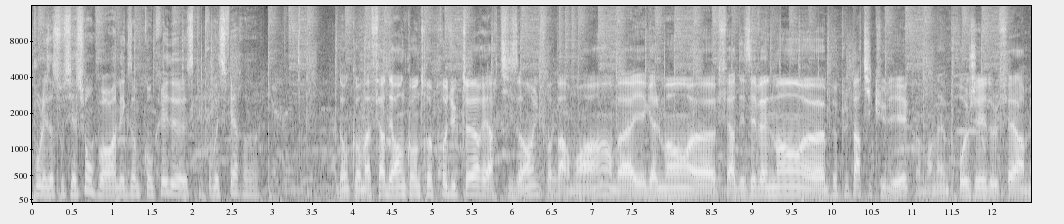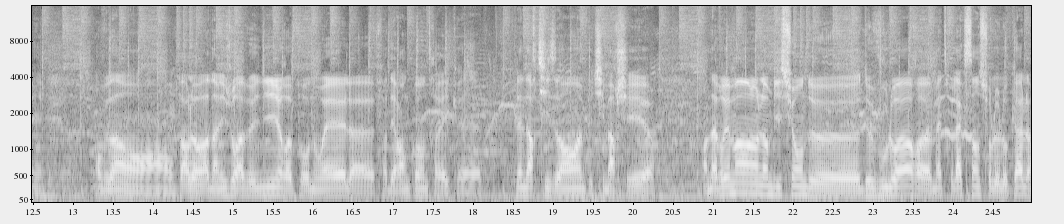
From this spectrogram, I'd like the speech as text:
Pour les associations, on peut avoir un exemple concret de ce qui pourrait se faire euh Donc on va faire des rencontres producteurs et artisans une fois par mois. On va également euh, faire des événements euh, un peu plus particuliers, comme on a un projet de le faire, mais on, on parlera dans les jours à venir pour Noël, euh, faire des rencontres avec plein d'artisans, un petit marché. On a vraiment l'ambition de, vouloir mettre l'accent sur le local.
